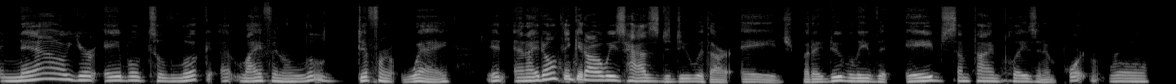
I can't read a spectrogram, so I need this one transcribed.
and now you're able to look at life in a little different way it and i don't think it always has to do with our age but i do believe that age sometimes plays an important role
